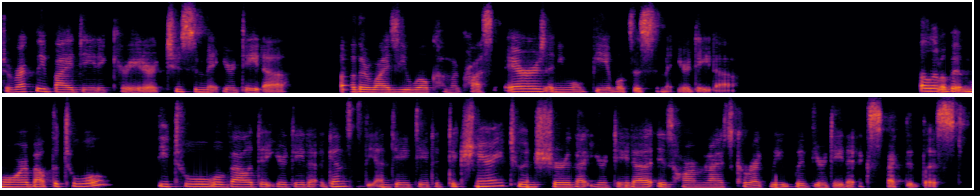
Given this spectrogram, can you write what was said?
directly by a data curator to submit your data. Otherwise, you will come across errors and you won't be able to submit your data. A little bit more about the tool. The tool will validate your data against the NDA data dictionary to ensure that your data is harmonized correctly with your data expected list.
